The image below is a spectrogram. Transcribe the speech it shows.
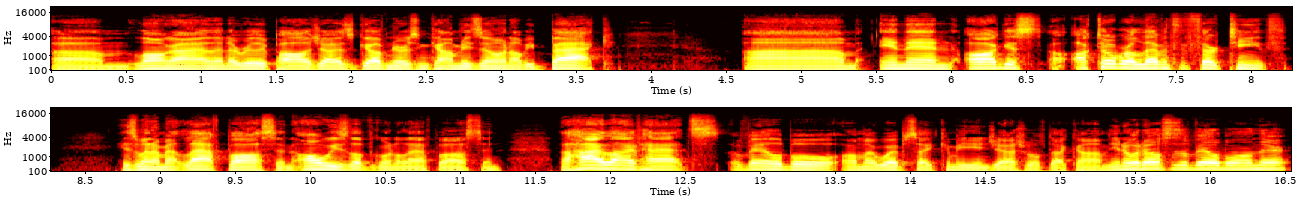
um, Long Island. I really apologize. Governors and Comedy Zone. I'll be back. Um, and then August, October 11th and 13th is when I'm at Laugh Boston. Always love going to Laugh Boston. The High Live hats available on my website, comedianjoshwolf.com. You know what else is available on there?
